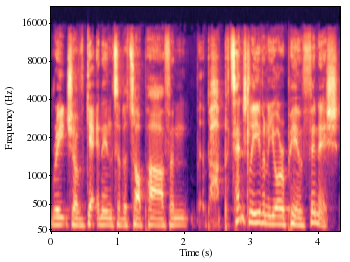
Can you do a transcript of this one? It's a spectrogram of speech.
reach of getting into the top half and potentially even a European finish.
